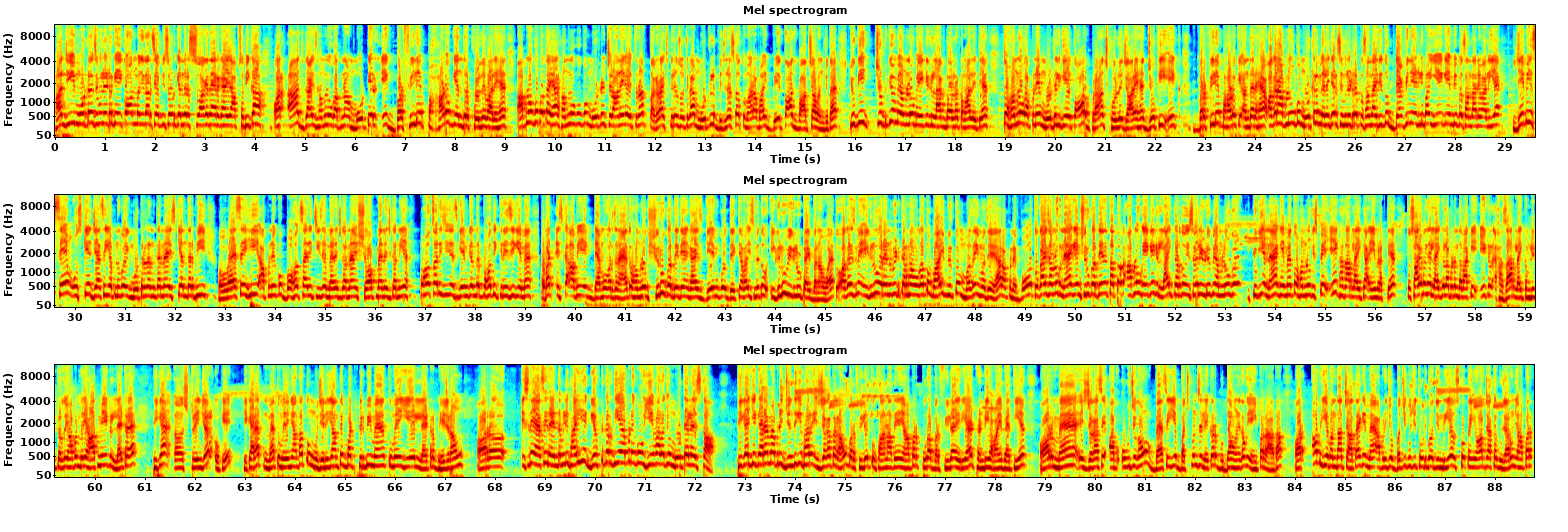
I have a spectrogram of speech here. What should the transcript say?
हाँ जी motor simulator के एक और मज़ेदार से एपिसोड के अंदर स्वागत है गाइस आप सभी का। और आज गाइस हम लोग अपना मोटेल एक बर्फीले पहाड़ों के अंदर खोलने वाले हैं। आप लोगों को पता है यार, हम लोगों को मोटेल चलाने का इतना तगड़ा एक्सपीरियंस हो चुका है। मोटेल बिज़नेस का तुम्हारा भाई बेताज बादशाह बन चुका है। क्योंकि चुटकियों में हम लोग एक एक लाख डॉलर कमा लेते हैं। तो हम लोग अपने मोटेल की एक और ब्रांच खोलने जा रहे हैं, जो की एक बर्फीले पहाड़ों के अंदर है। अगर आप लोगों को मोटेल मैनेजर सिमुलेटर पसंद आई थी तो डेफिनेटली भाई ये गेम भी पसंद आने वाली है। ये भी सेम उसके जैसे ही अपने को एक मोटर रन करना है, इसके अंदर भी वैसे ही अपने को बहुत सारी चीज़ें मैनेज करना है शॉप मैनेज करनी है, बहुत सारी चीज़ें इस गेम के अंदर, बहुत ही क्रेजी गेम है। बट इसका अभी एक डेमो वर्जन आया तो हम लोग शुरू कर देते हैं गाइस गेम को देखते हैं। भाई, इसमें तो इग्लू विग्लू टाइप बना हुआ है। तो अगर इसमें इग्लू और रेनोवेट करना होगा तो भाई, फिर तो मज़े ही मज़े यार अपने। बहुत तो गाइस हम लोग नया गेम शुरू कर देते तब तक आप लोग एक एक लाइक कर दो इस वाली वीडियो पे। हम लोग क्योंकि ये नया गेम है तो हम लोग इस पे एक हज़ार लाइक का एम रखते हैं। तो सारे बंदे लाइक वाला बटन दबा के एक हज़ार लाइक कंप्लीट कर दो। यहाँ पर मेरे हाथ में एक लेटर है, ठीक है? स्ट्रेंजर ओके ये कह रहा है, मैं तुम्हें नहीं जानता, तुम मुझे नहीं जानते बट फिर भी मैं तुम्हें ये लेटर भेज रहा हूँ। और इसने ऐसे रैंडमली भाई ये गिफ्ट कर दिया अपने को, ये वाला जो मोटेल है इसका। ठीक है, ये कह रहा है, मैं अपनी ज़िंदगी भर इस जगह पर रहा हूँ। बर्फीले तूफ़ान आते हैं यहाँ पर, पूरा बर्फीला एरिया है, ठंडी हवाएँ बहती हैं, और मैं इस जगह से अब उब चुका हूँ वैसे ये बचपन से लेकर बुढ़ा होने तक यहीं पर रहा था, और अब ये बंदा चाहता है कि मैं अपनी जो बची कुची थोड़ी बहुत ज़िंदगी है, उसको कहीं और जाकर गुजारूं, जहाँ पर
